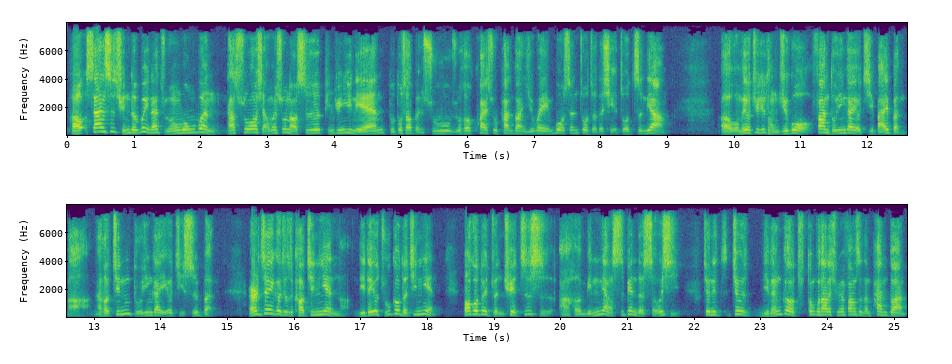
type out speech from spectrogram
好，三思群的未来主人翁问，他说想问孙老师，平均一年读多少本书？如何快速判断一位陌生作者的写作质量？呃，我没有具体统计过，泛读应该有几百本吧，然后精读应该也有几十本，而这个就是靠经验了，你得有足够的经验。包括对准确知识啊和明亮思辨的熟悉，就你就你能够通过他的询问方式能判断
